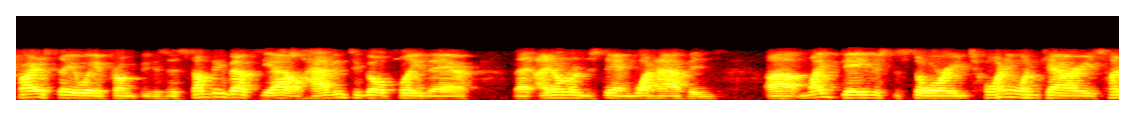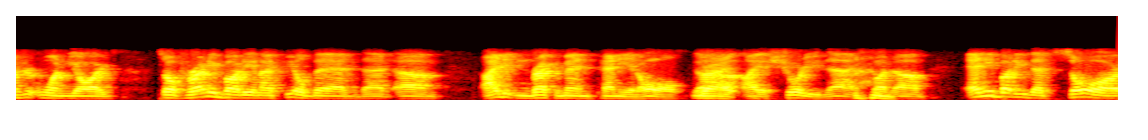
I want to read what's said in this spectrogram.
try to stay away from it because there's something about Seattle having to go play there that I don't understand what happens. Uh, Mike Davis, the story, 21 carries, 101 yards. So for anybody, and I feel bad that um, I didn't recommend Penny at all. Uh, I assure you that. but um, anybody that saw,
